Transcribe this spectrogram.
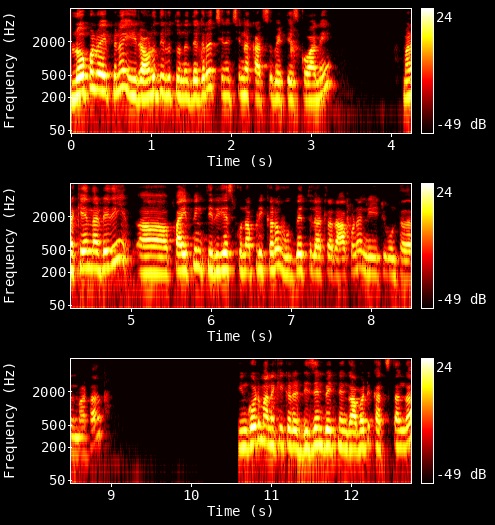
లోపల వైపున ఈ రౌండ్ తిరుగుతున్న దగ్గర చిన్న చిన్న కట్స్ పెట్టేసుకోవాలి. మనకేందంటే ఇది పైపింగ్ తిరిగేసుకున్నప్పుడు ఇక్కడ ఉబ్బెత్తులు అట్లా రాకుండా నీట్గా ఉంటుంది అనమాట ఇంకోటి మనకి ఇక్కడ డిజైన్ పెట్టినాం కాబట్టి ఖచ్చితంగా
